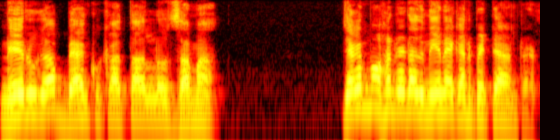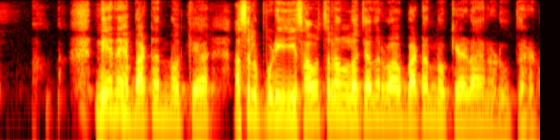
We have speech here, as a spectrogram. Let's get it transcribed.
నేరుగా బ్యాంకు ఖాతాల్లో జమ. జగన్మోహన్ రెడ్డి అది నేనే కనిపెట్టా అంటాడు. నేనే బటన్ నొక్కా అసలు ఇప్పుడు ఈ సంవత్సరంలో చంద్రబాబు బటన్ నొక్కాడా అని అడుగుతాడు.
